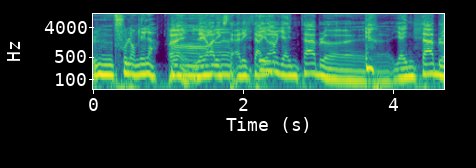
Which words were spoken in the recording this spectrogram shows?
il faut l'emmener là. Ouais, Enfin, D'ailleurs, à l'exté- à l'extérieur, il y a une table, euh, il y a une table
